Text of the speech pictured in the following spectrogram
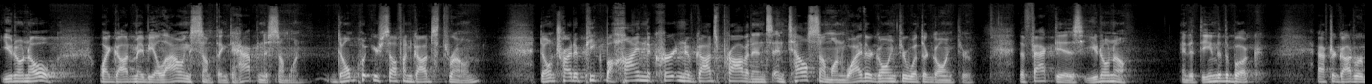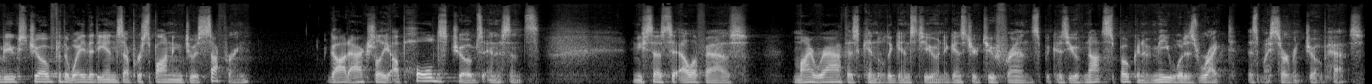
You don't know why God may be allowing something to happen to someone. Don't put yourself on God's throne. Don't try to peek behind the curtain of God's providence and tell someone why they're going through what they're going through. The fact is, you don't know. And at the end of the book, after God rebukes Job for the way that he ends up responding to his suffering, God actually upholds Job's innocence. And he says to Eliphaz, My wrath is kindled against you and against your two friends, because you have not spoken of me what is right, as my servant Job has.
